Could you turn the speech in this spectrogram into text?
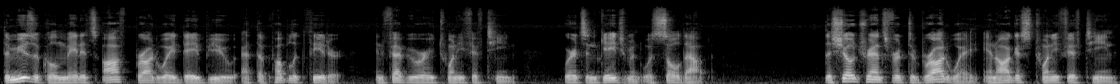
The musical made its off Broadway debut at the Public Theater in February 2015, where its engagement was sold out. The show transferred to Broadway in August 2015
